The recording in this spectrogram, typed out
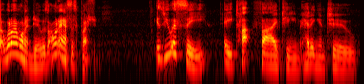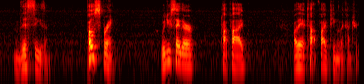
But what I want to do is I want to ask this question Is USC a top five team heading into this season? Post spring, would you say they're top five? Are they a top five team in the country?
